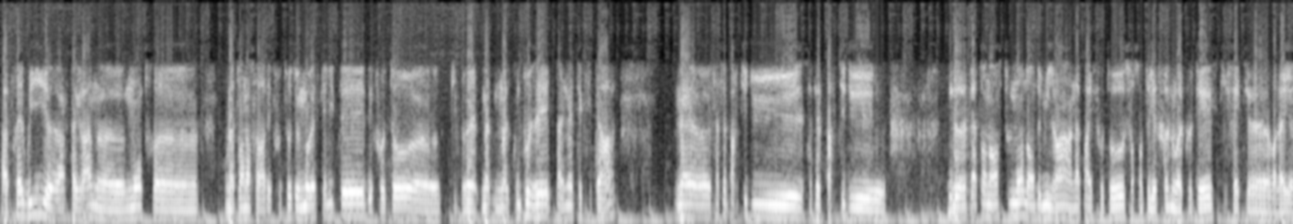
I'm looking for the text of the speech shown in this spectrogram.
Après, oui, euh, Instagram euh, montre, euh, on a tendance à avoir des photos de mauvaise qualité, des photos qui peuvent être mal, mal composées, pas nettes, etc. Mais ça fait partie du, ça fait partie du de, de la tendance. Tout le monde en 2020 a un appareil photo sur son téléphone ou à côté, ce qui fait que voilà, je,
